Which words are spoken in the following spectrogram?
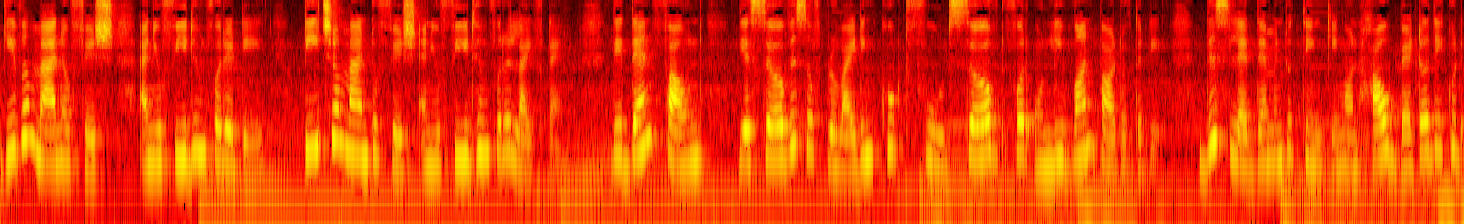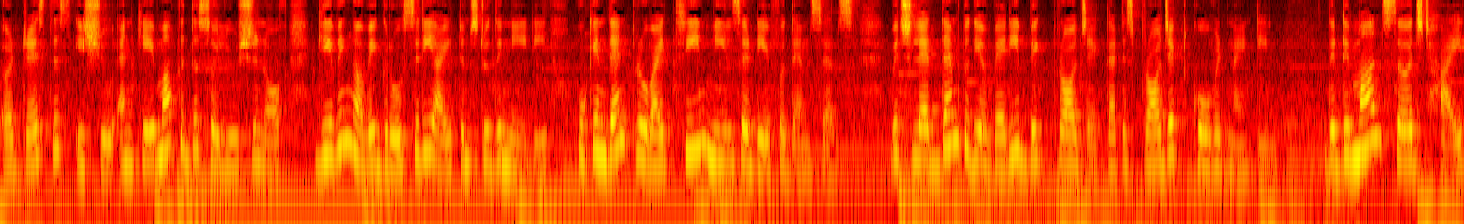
give a man a fish and you feed him for a day, Teach a man to fish and you feed him for a lifetime. They then found their service of providing cooked food served for only one part of the day. This led them into thinking on how better they could address this issue and came up with the solution of giving away grocery items to the needy who can then provide three meals a day for themselves, which led them to their very big project that is Project COVID 19. The demand surged high,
